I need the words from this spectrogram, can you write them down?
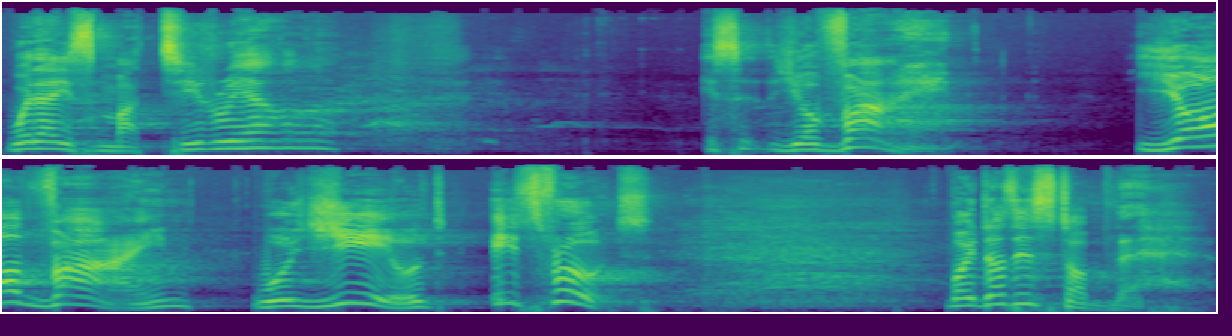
whether it's material. It's your vine. Your vine will yield its fruit. But it doesn't stop there.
